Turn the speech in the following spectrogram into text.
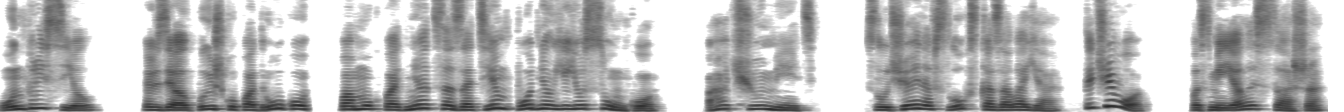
Он присел, Взял пышку под руку, помог подняться, затем поднял ее сумку. «Очуметь!» Случайно вслух сказала я. «Ты чего?» Посмеялась Саша.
